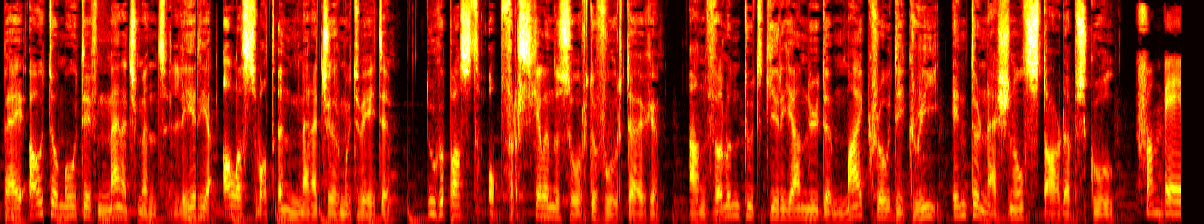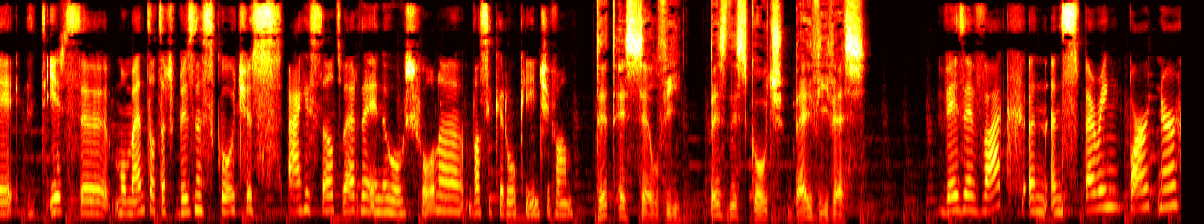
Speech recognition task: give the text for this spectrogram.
Bij Automotive Management leer je alles wat een manager moet weten. Toegepast op verschillende soorten voertuigen. Aanvullend doet Kirian nu de Micro Degree International Startup School. Van bij het eerste moment dat er business coaches aangesteld werden in de hogescholen, was ik er ook eentje van. Dit is Sylvie, business coach bij Vives. Wij zijn vaak een, een sparring partner.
